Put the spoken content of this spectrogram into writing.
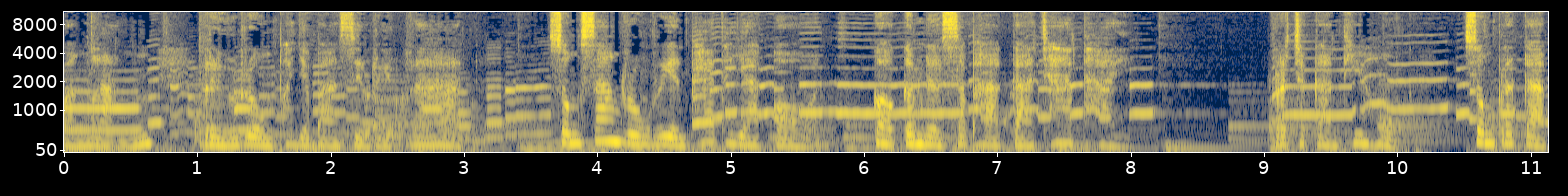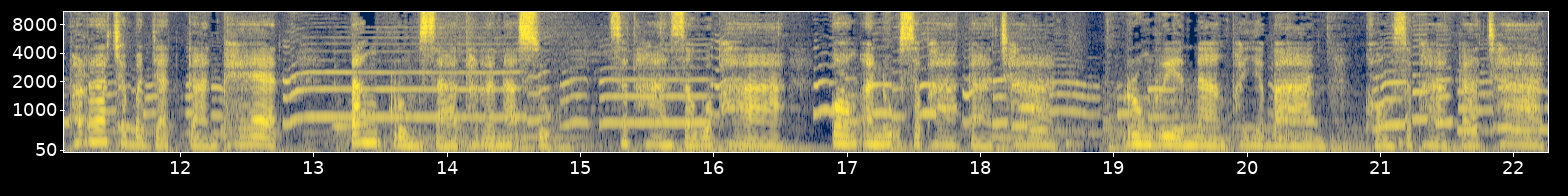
วังหลัง หรือโรงพยาบาลสิริราช ทรงสร้างโรงเรียนแพทยากร ก่อกำเนิดสภากาชาติไทย รัชกาลที่ 6 ทรงประกาศพระราชบัญญัติการแพทย์ ตั้งกรมสาธารณสุข สถานสาวภา กองอนุสภากาชาติ โรงเรียนนางพยาบาลของสภากาชาติ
